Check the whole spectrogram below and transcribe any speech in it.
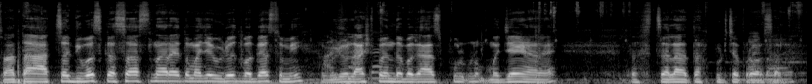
सो आता आजचा दिवस कसा असणार आहे तो माझ्या व्हिडिओत बघाच तुम्ही. व्हिडिओ लास्टपर्यंत बघा. आज पूर्ण मजा येणार आहे. तर चला आता पुढच्या प्रवासाला.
